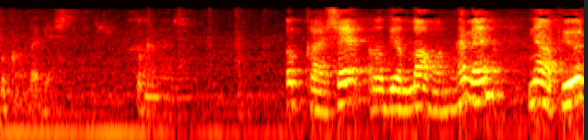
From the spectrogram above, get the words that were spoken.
bu konuda geçti. Bu kadar. Ukkaşe radıyallahu anh hemen ne yapıyor?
